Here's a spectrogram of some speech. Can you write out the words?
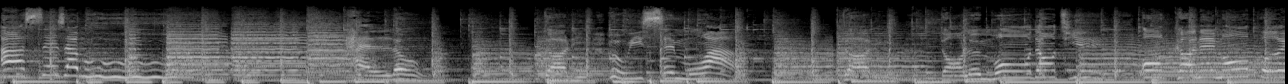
à ses amours. Hello, Dolly, oui c'est moi, Dolly. Dans le monde entier, on connaît mon prénom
